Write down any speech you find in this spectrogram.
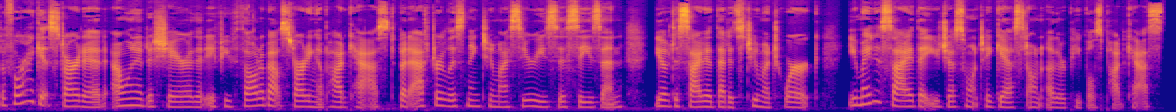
Before I get started, I wanted to share that if you've thought about starting a podcast, but after listening to my series this season, you have decided that it's too much work, you may decide that you just want to guest on other people's podcasts.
